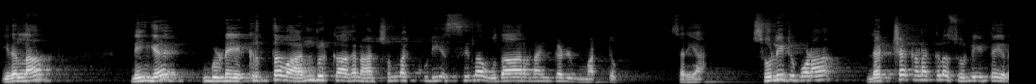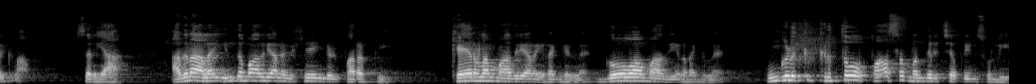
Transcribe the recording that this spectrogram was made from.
இதெல்லாம் நீங்க உங்களுடைய கிறித்தவ அன்புக்காக நான் சொல்லக்கூடிய சில உதாரணங்கள் மட்டும். சரியா? சொல்லிட்டு போனா லட்சக்கணக்கில் சொல்லிட்டே இருக்கலாம். சரியா? அதனால இந்த மாதிரியான விஷயங்கள் பரப்பி கேரளம் மாதிரியான இடங்கள்ல கோவா மாதிரியான இடங்கள்ல உங்களுக்கு கிறிஸ்தவ பாசம் வந்துருச்சு அப்படின்னு சொல்லி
